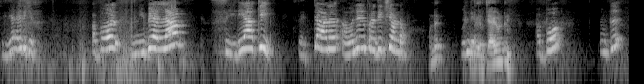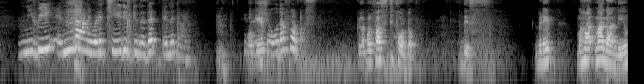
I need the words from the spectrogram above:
ശരിയായിരിക്കും. അപ്പോൾ നിബി എല്ലാം ശരിയാക്കി. സെറ്റാണ് അവന് പ്രതീക്ഷയുണ്ടോ? ഉണ്ട്. ഉണ്ട്. തീർച്ചയായും ഉണ്ട്. അപ്പോ നമുക്ക് നിബി എന്താണ് ഇവിടെ ചെയ്തിരിക്കുന്നത് എന്ന് കാണാം. ഷോ ദ ഫോട്ടോസ് അപ്പോൾ ഫസ്റ്റ് ഫോട്ടോ ദിസ് ഇവിടെ മഹാത്മാഗാന്ധിയും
